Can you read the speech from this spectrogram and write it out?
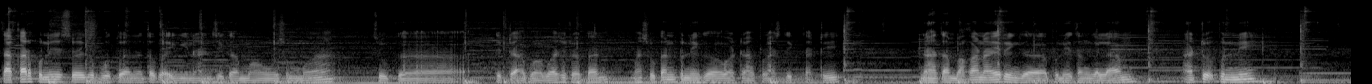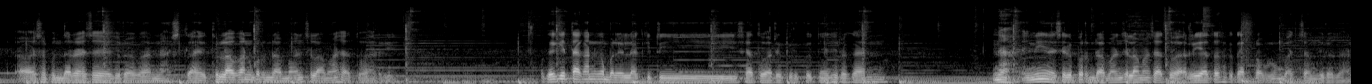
Takar benih sesuai kebutuhan atau keinginan. Jika mau semua juga tidak apa-apa sudah kan. Masukkan benih ke wadah plastik tadi Nah, tambahkan air hingga benih tenggelam. Aduk benih e, sebentar saja ya juragan. Nah, setelah itu lakukan perendaman selama satu hari. Oke, kita akan kembali lagi di satu hari berikutnya juragan. Nah, ini hasil perendaman selama satu hari atau sekitar 24 jam juragan.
